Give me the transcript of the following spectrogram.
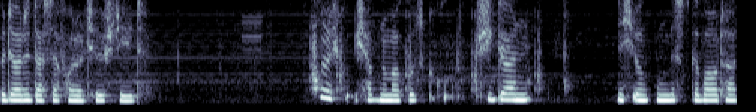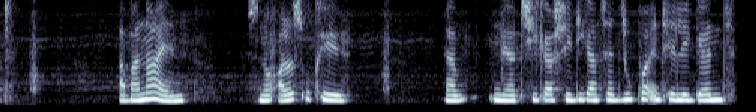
bedeutet, dass er vor der Tür steht. Ich, ich habe nur mal kurz geguckt, ob Chica nicht irgendeinen Mist gebaut hat. Aber nein, ist noch alles okay. Ja, ja, Chica steht die ganze Zeit super intelligent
